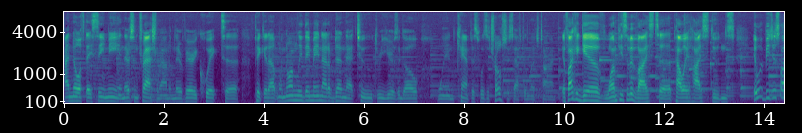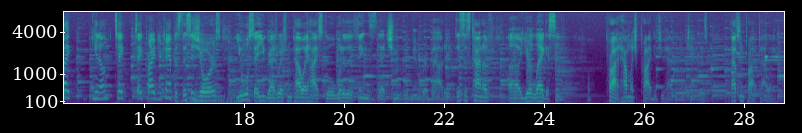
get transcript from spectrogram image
I know if they see me and there's some trash around them, they're very quick to pick it up when normally they may not have done that two, three years ago when campus was atrocious after lunchtime. If I could give one piece of advice to Poway High students, it would be just like, you know, take take pride in your campus. This is yours. You will say you graduated from Poway High School. What are the things that you remember about it? This is kind of uh, your legacy. Pride. How much pride did you have in your campus? Have some pride, Poway.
